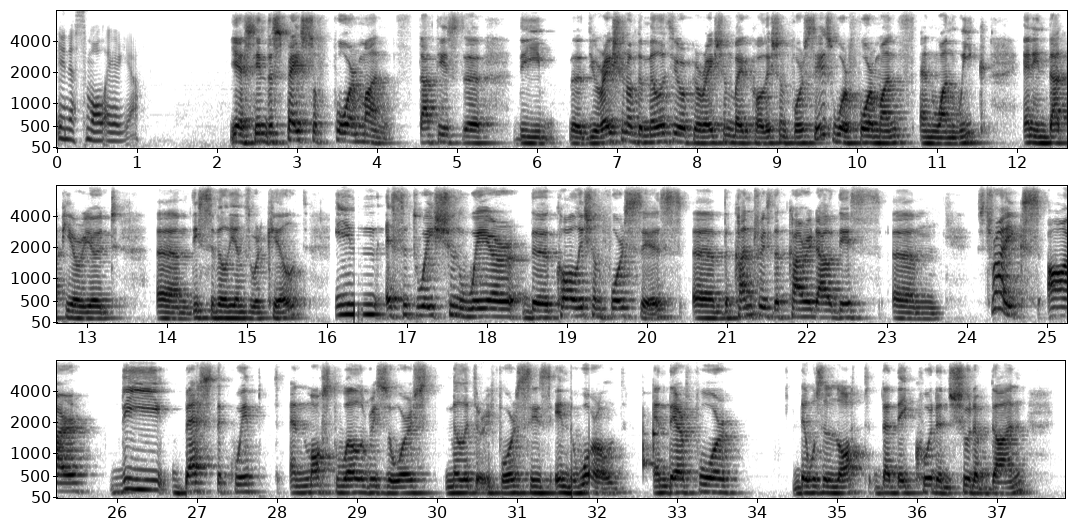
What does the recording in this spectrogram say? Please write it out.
in a small area. Yes, in the space of four months. That is the, the, the duration of the military operation by the coalition forces were four months and one week. And in that period, um, these civilians were killed in a situation where the coalition forces, uh, the countries that carried out these um, strikes, are the best equipped and most well resourced military forces in the world. And therefore, there was a lot that they could and should have done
